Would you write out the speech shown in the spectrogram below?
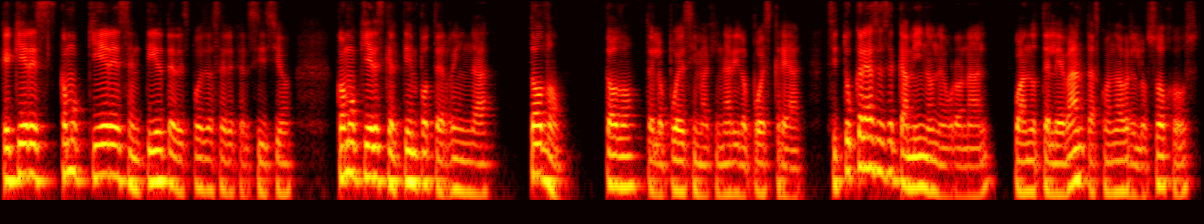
qué quieres, cómo quieres sentirte después de hacer ejercicio, cómo quieres que el tiempo te rinda, todo, todo te lo puedes imaginar y lo puedes crear. Si tú creas ese camino neuronal, cuando te levantas, cuando abres los ojos,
